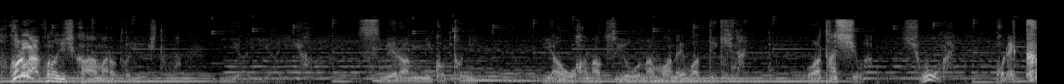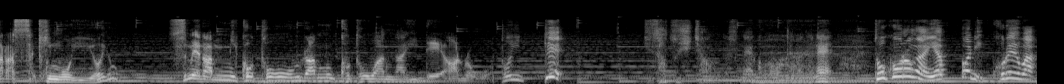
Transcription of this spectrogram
ところがこの石川麻呂という人は。いやいやいやスメランミコトに矢を放つような真似はできない。私は生涯これから先もいよよスメランミコトを恨むことはないであろうと言って自殺しちゃうんですねこのお寺でね。ところがやっぱりこれは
